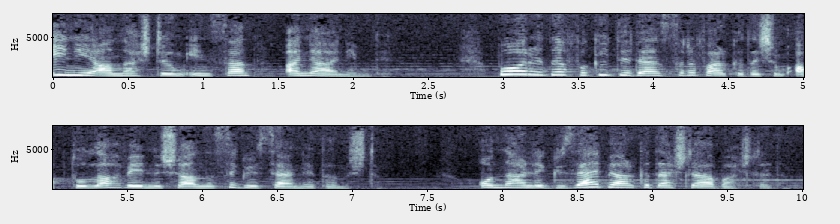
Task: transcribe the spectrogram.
En iyi anlaştığım insan anneannemdi. Bu arada fakülteden sınıf arkadaşım Abdullah ve nişanlısı Gülsen'le tanıştım. Onlarla güzel bir arkadaşlığa başladım.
